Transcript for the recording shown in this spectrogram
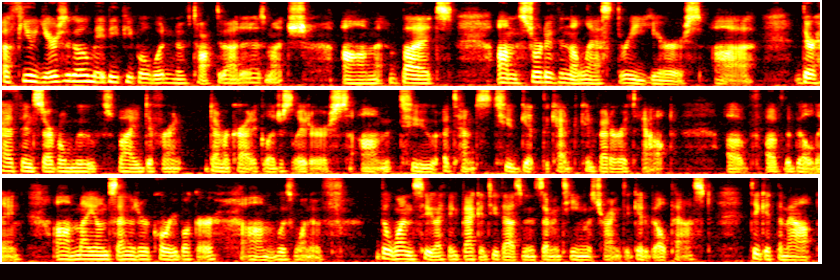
a few years ago, maybe people wouldn't have talked about it as much. Um, but um, sort of in the last three years, uh, there have been several moves by different Democratic legislators um, to attempt to get the Confederates out of, of the building. Um, my own senator, Cory Booker, um, was one of the ones who I think back in 2017 was trying to get a bill passed to get them out.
